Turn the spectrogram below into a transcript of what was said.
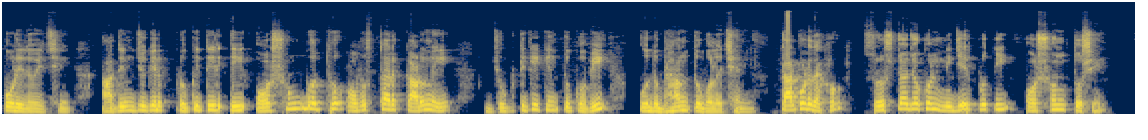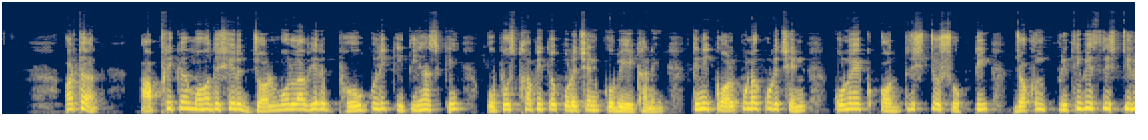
পড়ে রয়েছে। আদিম যুগের প্রকৃতির এই অসংবদ্ধ অবস্থার কারণে যুগটিকে কিন্তু কবি উদ্ভ্রান্ত বলেছেন। তারপরে দেখো, স্রষ্টা যখন নিজের প্রতি অসন্তোষে অর্থাৎ আফ্রিকা মহাদেশের জন্মলাভের ভৌগোলিক ইতিহাসকে উপস্থাপিত করেছেন কবি এখানে। তিনি কল্পনা করেছেন কোনো এক অদৃষ্ট শক্তি যখন পৃথিবী সৃষ্টির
